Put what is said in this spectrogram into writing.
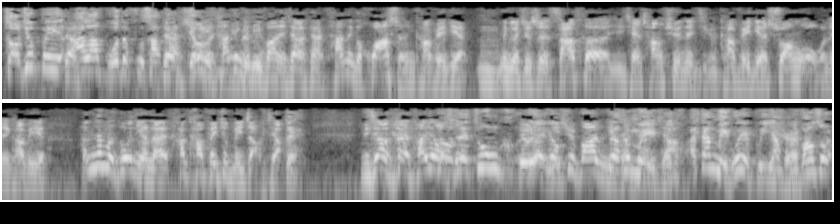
早就被阿拉伯的富商对啊，赶掉了。所以他那个地方，你想想看，他那个花神咖啡店，嗯那个就是沙特以前常去那几个咖啡店，双偶那咖啡店，他那么多年来，他咖啡就没涨价。对。你想想看，他要在中国，对不对？要你去巴黎，要是想象一下美国的话，啊但美国也不一样。比方说，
